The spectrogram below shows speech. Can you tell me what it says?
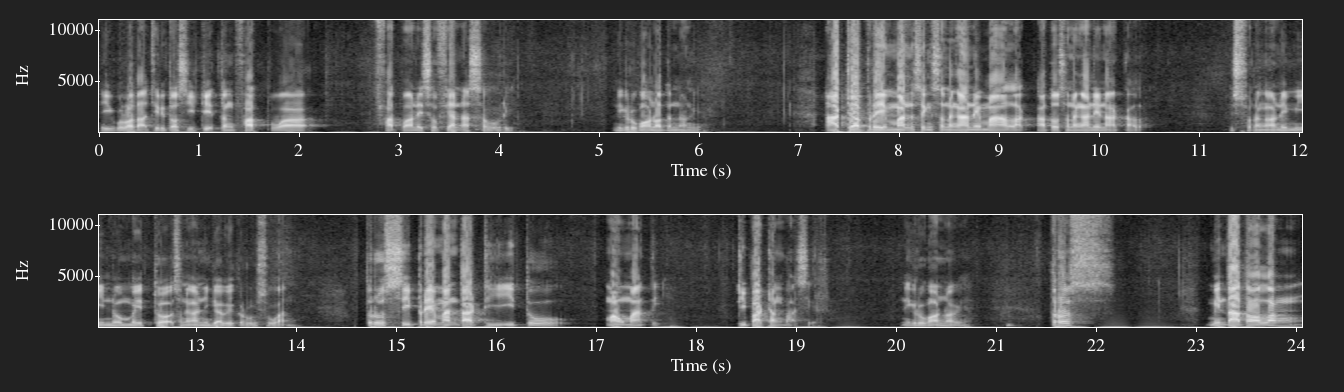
Iki kula tak cerita sithik teng fatwa fatwane Sofyan As-Sauri. Niki rungokno tenan ya. Ada preman sing senengane malak atau senengane nakal. Senengane minum medok, senengane gawe kerusuhan. Terus si preman tadi itu mau mati di padang pasir. Niki rungokno ya. Terus minta tolong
